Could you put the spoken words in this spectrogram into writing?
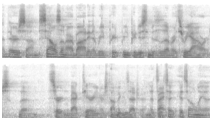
there's um, cells in our body that reproduce themselves every three hours, the certain bacteria in your stomach, et cetera. And it's, right. it's, a, it's only a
